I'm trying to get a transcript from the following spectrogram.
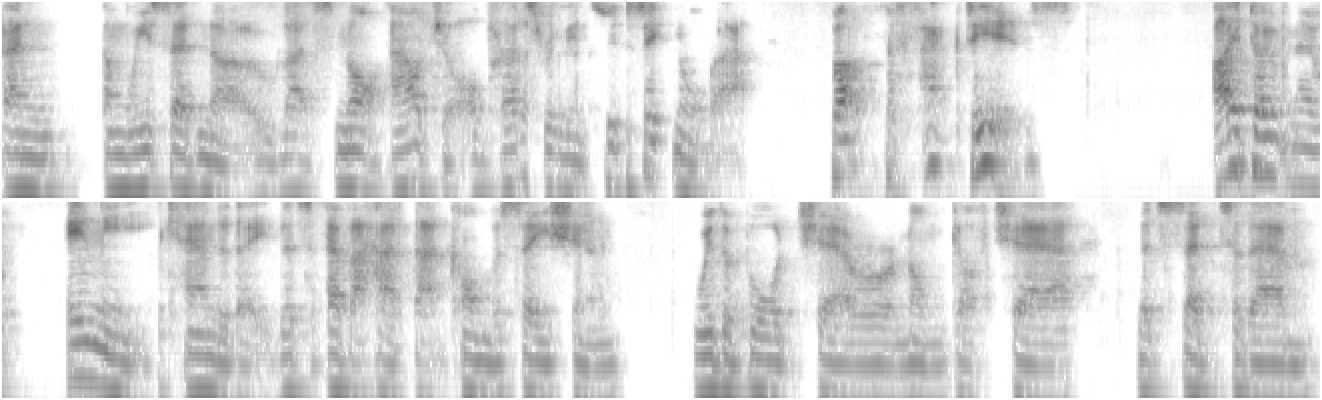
And and we said no, that's not our job. That's really to signal that. But the fact is, I don't know any candidate that's ever had that conversation with a board chair or a nom-gov chair that said to them,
